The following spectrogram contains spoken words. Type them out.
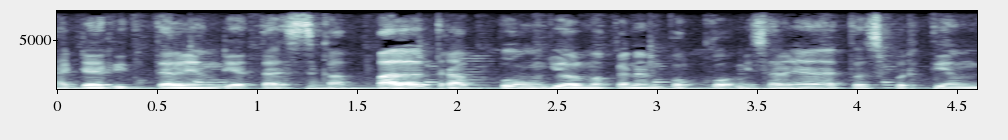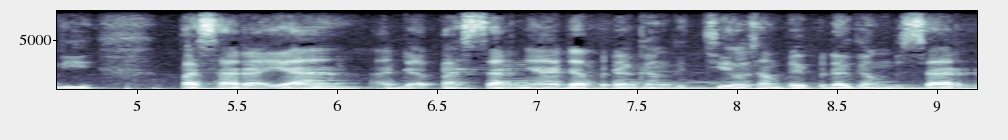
ada retail yang di atas kapal, terapung, jual makanan pokok misalnya atau seperti yang di pasar raya ada pasarnya, ada pedagang kecil sampai pedagang besar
